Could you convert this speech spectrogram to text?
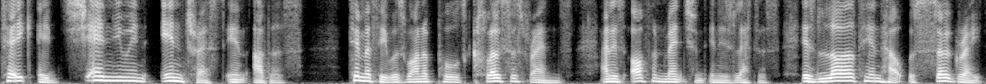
take a genuine interest in others. Timothy was one of Paul's closest friends and is often mentioned in his letters. His loyalty and help was so great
